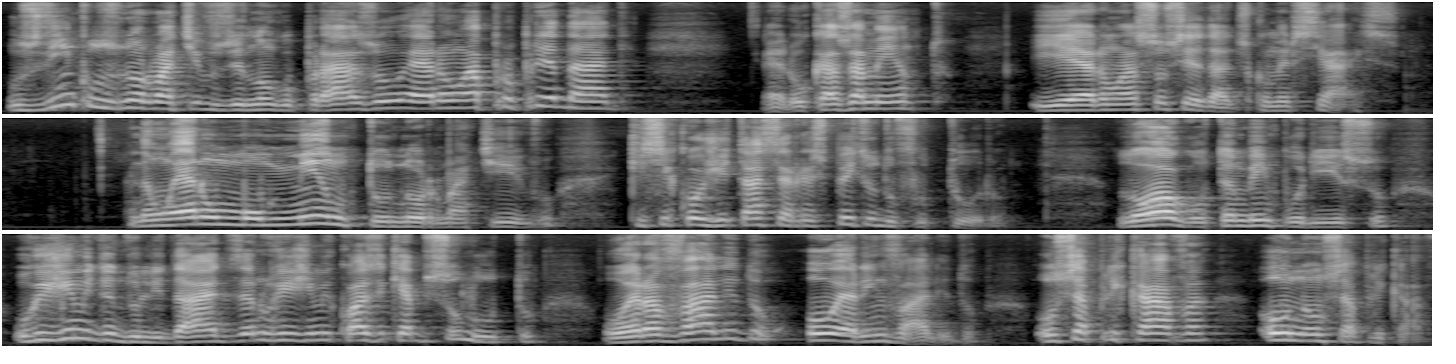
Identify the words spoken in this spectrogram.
Os vínculos normativos de longo prazo eram a propriedade, era o casamento e eram as sociedades comerciais. Não era um momento normativo que se cogitasse a respeito do futuro. Logo, também por isso, o regime de nulidades era um regime quase que absoluto, ou era válido ou era inválido, ou se aplicava ou não se aplicava.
